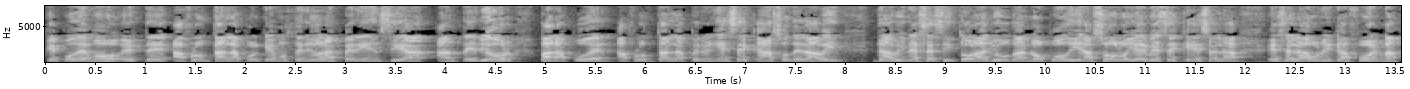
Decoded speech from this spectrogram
que podemos este, afrontarla porque hemos tenido la experiencia anterior para poder afrontarla. Pero en ese caso de David, David necesitó la ayuda, no podía solo. Y hay veces que esa es la, esa es la única forma.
